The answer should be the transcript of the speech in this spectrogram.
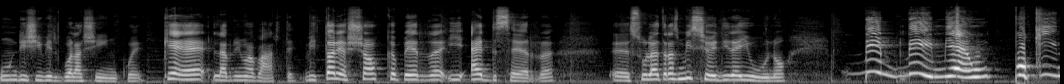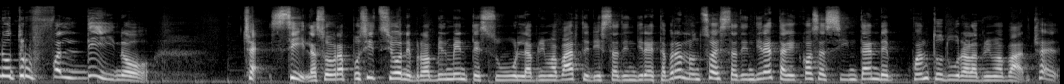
11,5, che è la prima parte. Vittoria shock per i Edser eh, sulla trasmissione di Rai 1. BB mi è un pochino truffaldino. Cioè, sì, la sovrapposizione probabilmente sulla prima parte di Estate in diretta, però non so Estate in diretta che cosa si intende, quanto dura la prima parte. Cioè,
